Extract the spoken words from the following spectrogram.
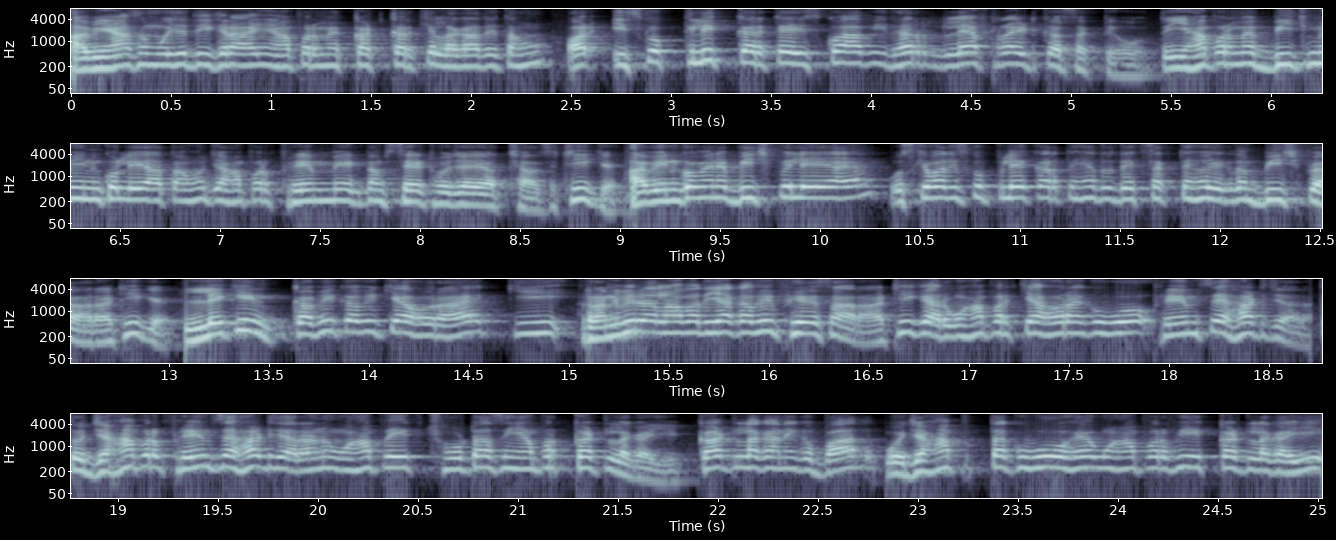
अब यहाँ से मुझे दिख रहा है, यहाँ पर मैं कट करके लगा देता हूँ और इसको क्लिक करके इसको आप इधर लेफ़्ट राइट कर सकते हो। तो यहाँ पर मैं बीच में इनको ले आता हूँ, जहाँ पर फ्रेम में एकदम सेट हो जाए अच्छा से, ठीक है? अब इनको मैंने बीच पे ले आया, उसके बाद इसको प्ले करते हैं तो देख सकते हो एकदम बीच पे आ रहा है, ठीक है? लेकिन कभी कभी क्या हो रहा है कि रणवीर अलाहाबादिया का भी फेस आ रहा है, ठीक है? और वहाँ पर क्या हो रहा है कि वो फ्रेम से हट जा रहा। है तो जहाँ पर फ्रेम से हट जा रहा है ना, वहाँ पर एक छोटा सा यहाँ पर कट लगाइए। कट लगाने के बाद, वो जहाँ तक वो है, वहाँ पर भी एक कट लगाइए।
